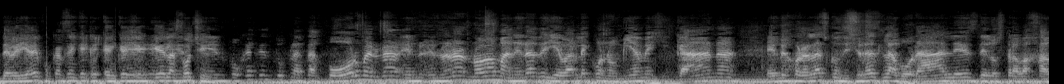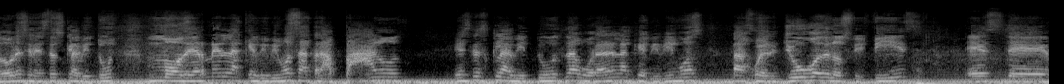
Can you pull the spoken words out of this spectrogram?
debería de enfocarse en qué en qué- en qué es la En- Xochitl. Enfócate en tu plataforma, en una, en- en una nueva manera de llevar la economía mexicana, en mejorar las condiciones laborales de los trabajadores en esta esclavitud moderna en la que vivimos atrapados, esta esclavitud laboral en la que vivimos bajo el yugo de los fifís, este,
